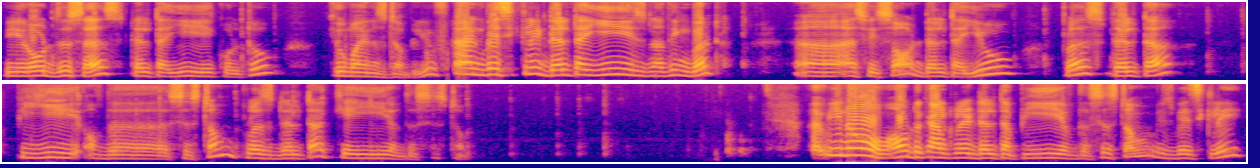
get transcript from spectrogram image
we wrote this as delta E equal to Q minus W. And basically delta E is nothing but uh, as we saw delta U plus delta PE of the system plus delta KE of the system. Uh, we know how to calculate delta PE of the system is basically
